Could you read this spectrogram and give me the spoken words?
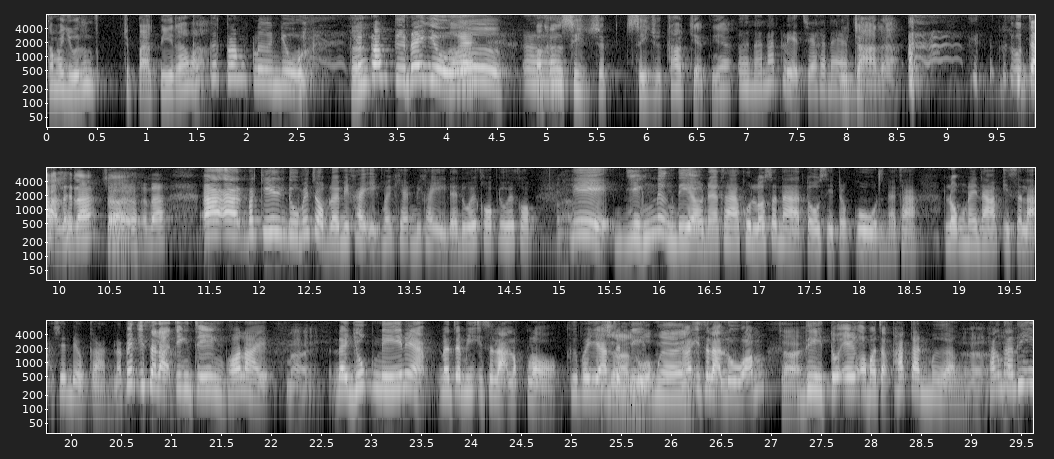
ทำไมอยู่ตั้งจะแปดปีแล้วอะ ก็กล้ำกลืนอยู่ฮะ ก็กล้ำกลืนได้อยู่เอไงอเออบางครั้งสี่สี่จุดเก้าเจ็ดเนี้ยเออนะน่าเกลียดเชียร์คะแนนอุจาดอะ อุจจาระเลยนะใช่ เออนะอ่าอ่าเมื่อกี้ดูไม่จบเลยมีใครอีกไหมแค่มีใครอีกเดี๋ยวดูให้ครบดูให้ครบอ่านี่หญิงหนึ่งเดียวนะคะ คุณลสนาโตศิตรกูลนะคะ ลงในนามอิสระเช่นเดียวกัน และเป็นอิสระจริง ๆ เพราะอะไร ไม่ ในยุคนี้เนี่ยมันจะมีอิสระหลอกๆ คือพยายามจะอิสระดีหลดวมไงอะอิสระหลวม ใช่ดีดตัวเองออกมาจากพรรคการเมือง เออ ทั้งๆที่จ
